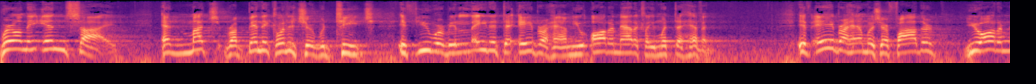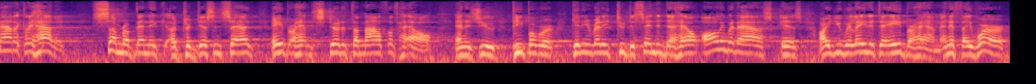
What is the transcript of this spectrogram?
We're on the inside. And much rabbinic literature would teach if you were related to Abraham, you automatically went to heaven. If Abraham was your father, you automatically had it. Some rabbinic uh, tradition said Abraham stood at the mouth of hell, and as you people were getting ready to descend into hell, all he would ask is, "Are you related to Abraham?" And if they were,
